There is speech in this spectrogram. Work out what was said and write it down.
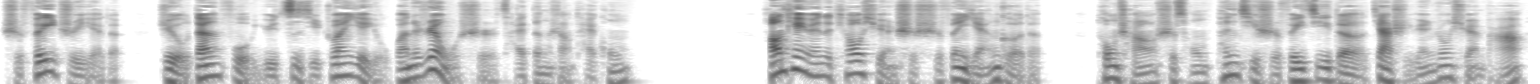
是非职业的，只有担负与自己专业有关的任务时才登上太空。航天员的挑选是十分严格的，通常是从喷气式飞机的驾驶员中选拔。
